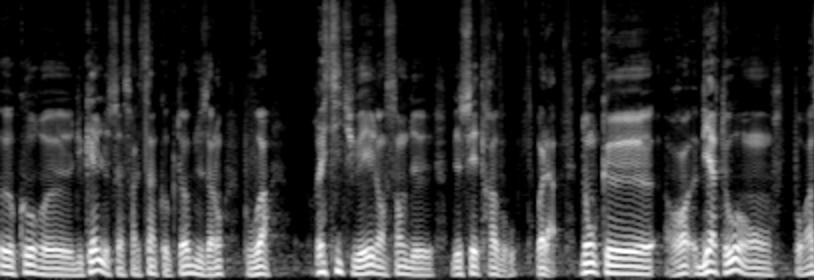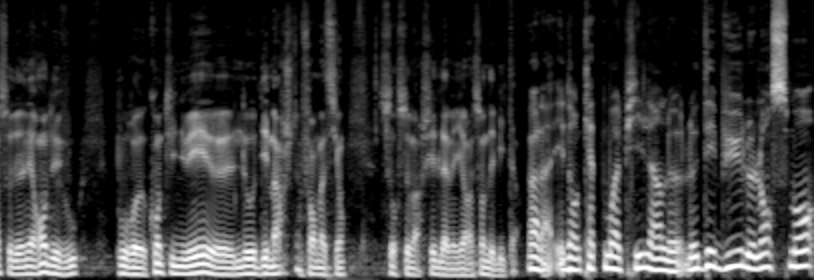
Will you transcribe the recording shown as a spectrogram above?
au cours euh, duquel, ce sera le 5 octobre, nous allons pouvoir restituer l'ensemble de, de, ces travaux. Voilà. Donc euh, bientôt, on pourra se donner rendez-vous pour euh, continuer euh, nos démarches d'information sur ce marché de l'amélioration d'habitat. Voilà, et dans quatre mois pile, hein, le, le, début, le lancement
